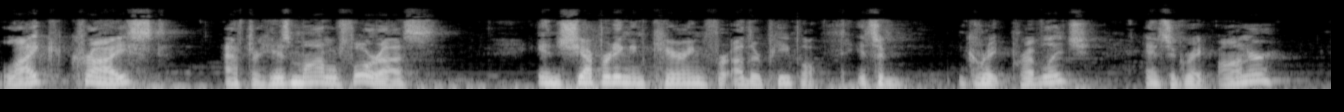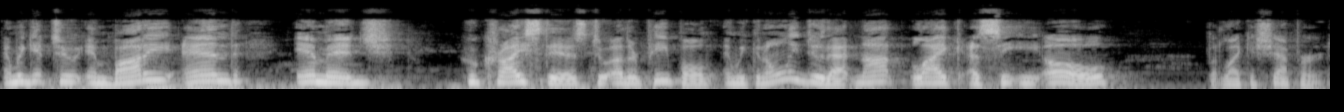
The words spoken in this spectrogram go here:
like Christ after His model for us in shepherding and caring for other people. It's a great privilege, and it's a great honor, and we get to embody and image who Christ is to other people, and we can only do that not like a CEO, but like a shepherd.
